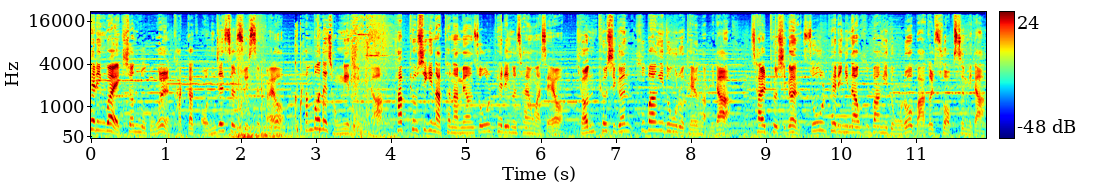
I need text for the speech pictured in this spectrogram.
패링과 액션 무공을 각각 언제 쓸 수 있을까요? 한 번에 정리해드립니다. 합 표식이 나타나면 소울 패링을 사용하세요. 견 표식은 후방 이동으로 대응합니다. 살 표식은 소울 패링이나 후방 이동으로 막을 수 없습니다.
